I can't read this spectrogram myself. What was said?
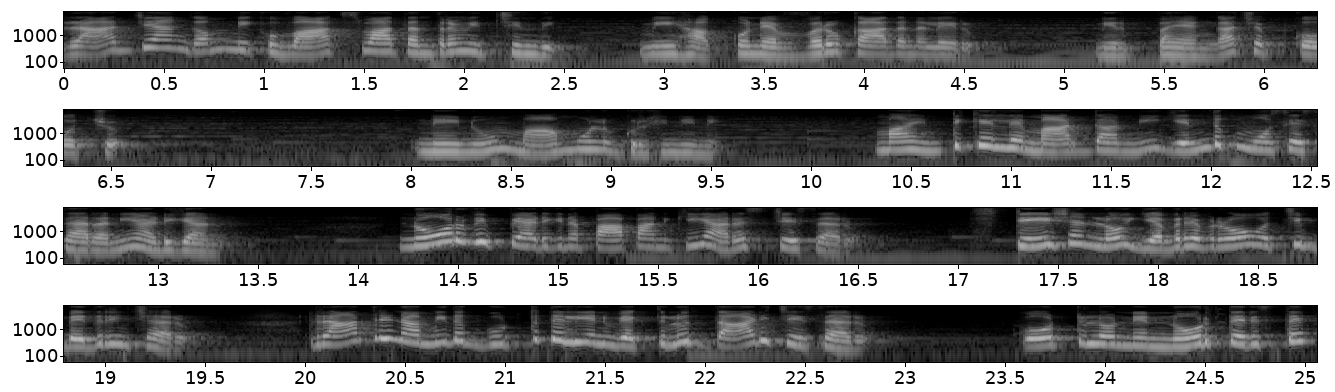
రాజ్యాంగం మీకు వాక్ స్వాతంత్రం ఇచ్చింది. మీ హక్కునెవ్వరూ కాదనలేరు. నిర్భయంగా చెప్పుకోవచ్చు. నేను మామూలు గృహిణిని. మా ఇంటికెళ్ళే మార్గాన్ని ఎందుకు మూసేశారని అడిగాను. నోరు విప్పి అడిగిన పాపానికి అరెస్ట్ చేశారు. స్టేషన్లో ఎవరెవరో వచ్చి బెదిరించారు. రాత్రి నా మీద గుర్తు తెలియని వ్యక్తులు దాడి చేశారు. కోర్టులో నేను నోరు తెరిస్తే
